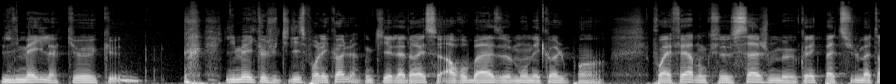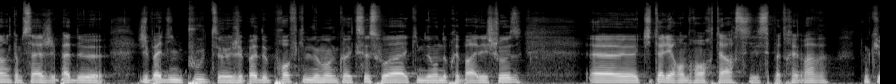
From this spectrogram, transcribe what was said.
l'email que, l'email que j'utilise pour l'école, donc qui est l'adresse monécole.fr. Donc ça, je me connecte pas dessus le matin. Comme ça, j'ai pas de j'ai pas d'input, euh, j'ai pas de prof qui me demande quoi que ce soit, qui me demande de préparer des choses. Quitte à les rendre en retard, c'est pas très grave. Donc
